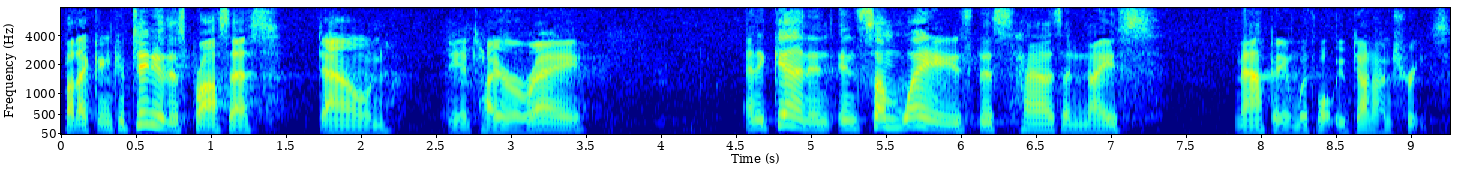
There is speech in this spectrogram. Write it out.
But I can continue this process down the entire array. And again, in, in some ways, this has a nice mapping with what we've done on trees.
